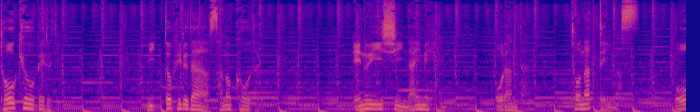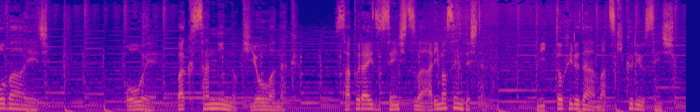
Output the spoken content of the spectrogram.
東京ヴェルディ。ミッドフィルダー佐野光大。NEC 内目編。オランダ。となっています。オーバーエイジ。応援枠3人の起用はなく。サプライズ選出はありませんでしたがミッドフィルダー松木玖生選手。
